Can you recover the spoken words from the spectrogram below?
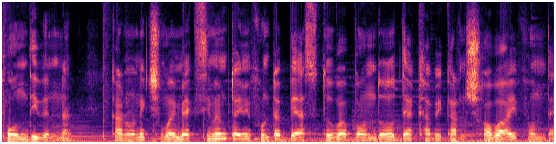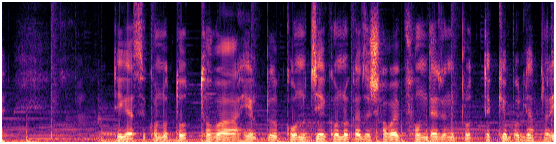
ফোন দিবেন না, কারণ অনেক সময় ম্যাক্সিমাম টাইমে ফোনটা ব্যস্ত বা বন্ধ দেখাবে, কারণ সবাই ফোন দেয়। ঠিক আছে? কোনো তথ্য বা হেল্প কোনো যে কোনো কাজে সবাই ফোন দেয়। জন্য প্রত্যেককে বলি, আপনারা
